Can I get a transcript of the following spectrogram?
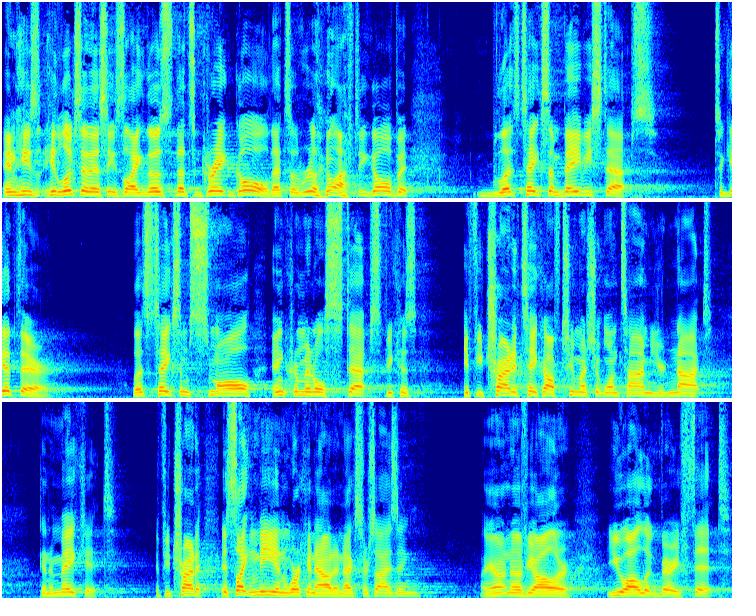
and he's, he looks at us he's like Those, that's a great goal that's a really lofty goal but let's take some baby steps to get there. Let's take some small incremental steps because if you try to take off too much at one time, you're not going to make it. If you try to, it's like me and working out and exercising. Like, I don't know if y'all are, you all look very fit.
